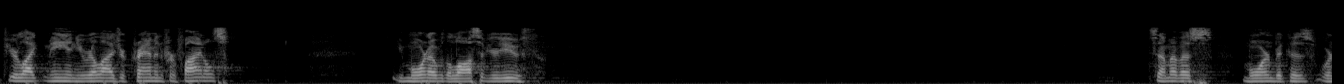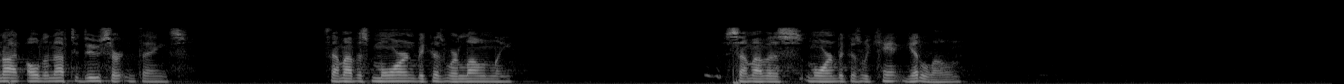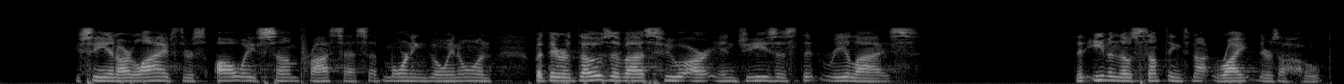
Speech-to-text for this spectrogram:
If you're like me and you realize you're cramming for finals, you mourn over the loss of your youth. Some of us mourn because we're not old enough to do certain things. Some of us mourn because we're lonely. Some of us mourn because we can't get alone. You see, in our lives, there's always some process of mourning going on. But there are those of us who are in Jesus that realize that even though something's not right, there's a hope.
